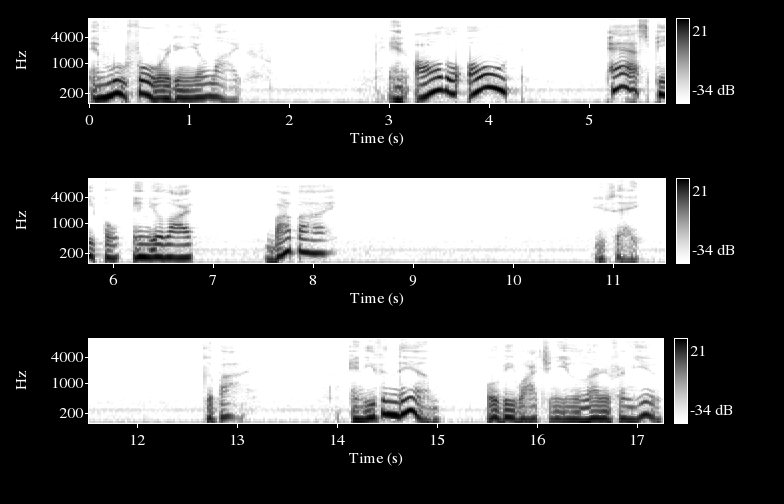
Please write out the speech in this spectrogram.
and move forward in your life. And all the old past people in your life, bye bye. You say goodbye. And even them will be watching you and learning from you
